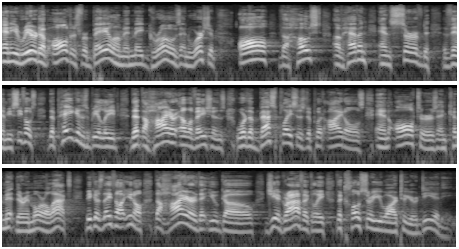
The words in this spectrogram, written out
and he reared up altars for Baalim and made groves and worshiped all the host of heaven and served them. You see, folks, the pagans believed that the higher elevations were the best places to put idols and altars and commit their immoral acts because they thought, you know, the higher that you go geographically, the closer you are to your deity.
